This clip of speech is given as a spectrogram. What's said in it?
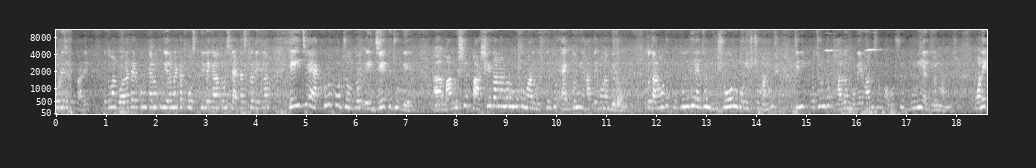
করে যেতে পারে। তো তোমার গলাটা এরকম কেন? তুমি এরকম একটা পোস্ট দিলে কেন? তোমার স্ট্যাটাসটা দেখলাম। এই যে এখনও পর্যন্ত এই জেট যুগে মানুষের পাশে দাঁড়ানোর মতো মানুষ কিন্তু একদমই হাতে গোনা বিরল তো তার মধ্যে পুতুলদি একজন ভীষণ বলিষ্ঠ মানুষ, যিনি প্রচণ্ড ভালো মনের মানুষ এবং অবশ্যই গুণী একজন মানুষ। অনেক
